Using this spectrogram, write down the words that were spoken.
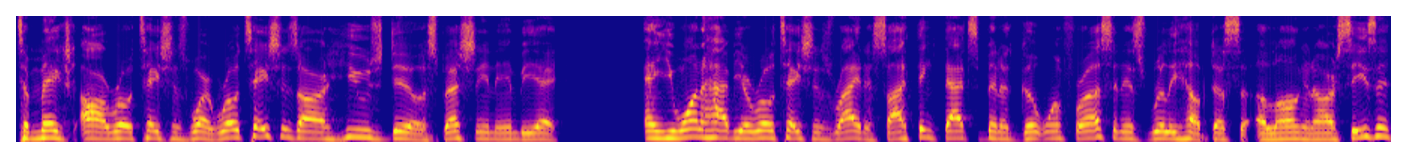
to make our rotations work. Rotations are a huge deal, especially in the NBA. And you want to have your rotations right. And so I think that's been a good one for us, and it's really helped us along in our season.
